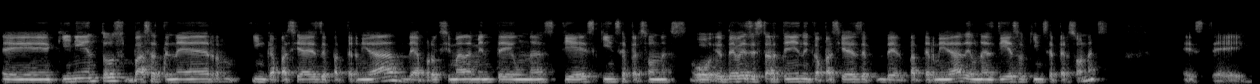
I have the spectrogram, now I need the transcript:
500 eh, vas a tener incapacidades de paternidad de aproximadamente unas 10, 15 personas, o debes de estar teniendo incapacidades de, paternidad de unas 10 o 15 personas. Este,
